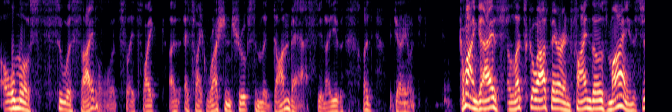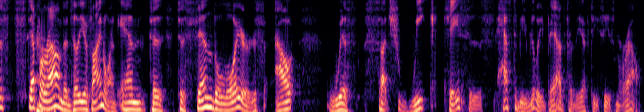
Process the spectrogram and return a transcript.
almost suicidal. It's it's like uh, it's like Russian troops in the Donbass. You know, you, come on, guys, let's go out there and find those mines. Just step around until you find one, and to to send the lawyers out with such weak cases has to be really bad for the FTC's morale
